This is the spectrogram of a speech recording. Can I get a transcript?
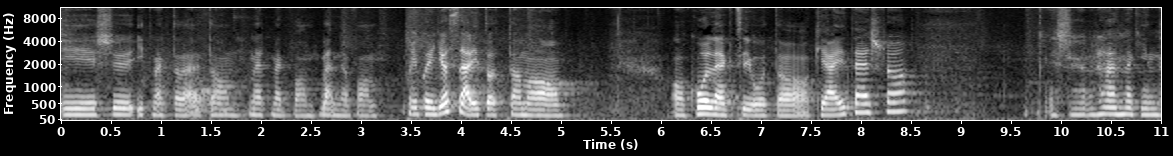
és itt megtaláltam, mert megvan, benne van. Amikor így összeállítottam a, a kollekciót a kiállításra, és rá megint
